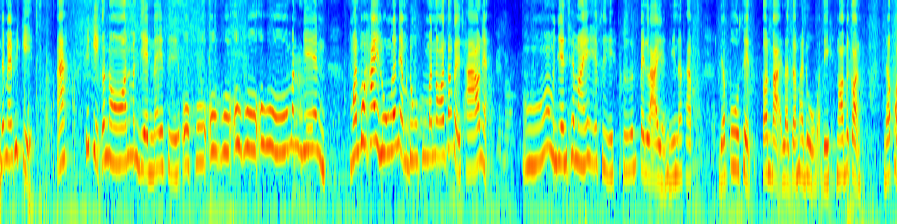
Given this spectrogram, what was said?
ได้ไหมพี่กิฮะพี่กิก็นอนมันเย็นนะเอฟซีโอ้โหโอ้โหโอ้โหโอ้โหมันเย็น มันบ่ให้ลุงแล้วเนี่ยมันดูมันนอนตั้งแต่เช้าเนี่ยอ๋อมันเย็นใช่ไหมเอฟซีพื้นเป็นลายอย่างนี้นะครับ เดี๋ยวปูเสร็จตอนบ่ายเราจะมาดูหวัดดี นอนไปก่อน แล้วขอ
